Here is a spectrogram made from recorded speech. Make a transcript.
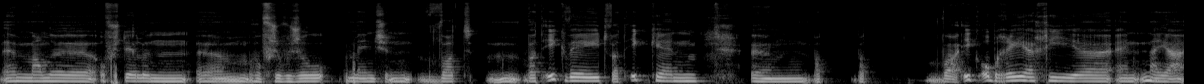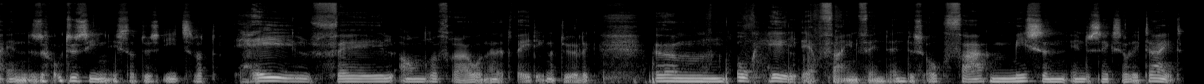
eh, mannen of stellen ehm, of sowieso mensen wat, wat ik weet, wat ik ken, um, wat waar ik op reageer. En nou ja, en zo te zien is dat dus iets wat heel veel andere vrouwen, en dat weet ik natuurlijk, ehm, ook heel erg fijn vinden. En dus ook vaak missen in de seksualiteit.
